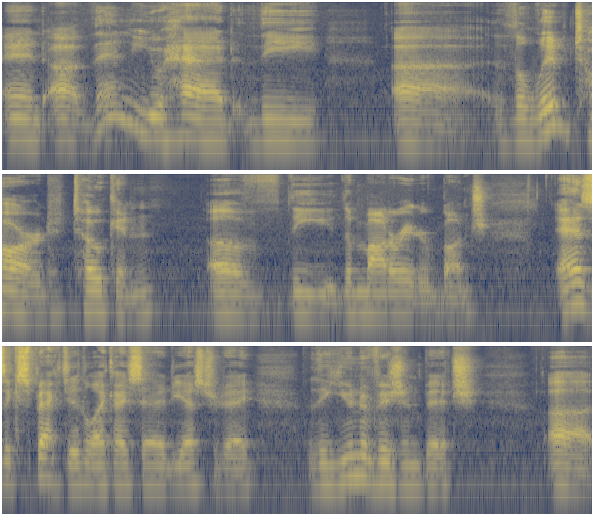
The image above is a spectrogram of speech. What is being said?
and uh, then you had the uh, the libtard token of the the moderator bunch, as expected. Like I said yesterday, the Univision bitch, uh,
